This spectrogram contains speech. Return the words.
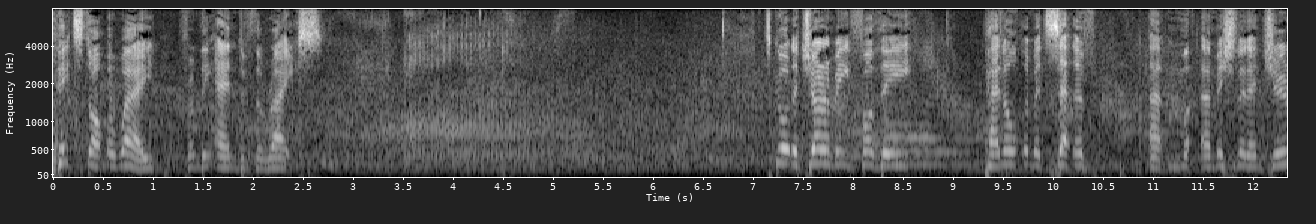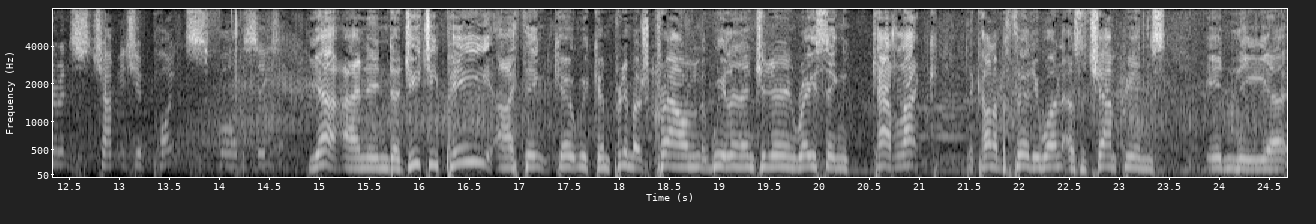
pit stop away from the end of the race. Let's go to Jeremy for the penultimate set of uh, Michelin Endurance Championship points for the season. Yeah, and in the GTP, I think uh, we can pretty much crown Whelen Engineering Racing Cadillac, the car number 31, as the champions in the uh,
